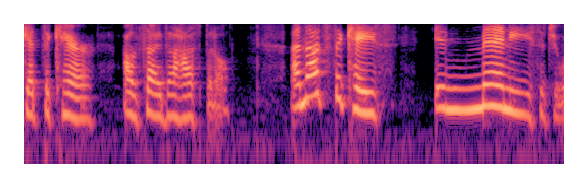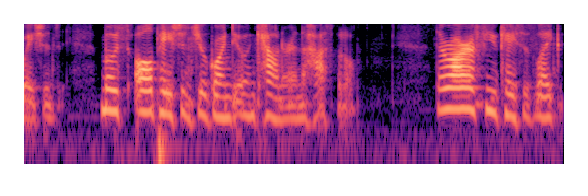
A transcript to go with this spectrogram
get the care outside the hospital. And that's the case in many situations most all patients you're going to encounter in the hospital. There are a few cases like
